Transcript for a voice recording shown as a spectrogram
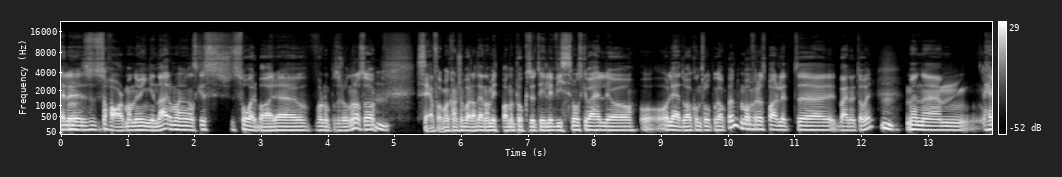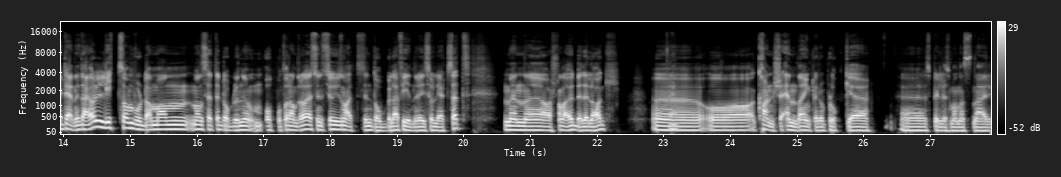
eller Mm. så, så har man jo ingen der, og man er ganske sårbare for noen posisjoner. Og så Mm. ser jeg for meg kanskje bare at en av midtbanene plukkes ut tidlig hvis man skulle være heldig og, og, og lede og ha kontroll på kampen, bare Mm. for å spare litt uh, bein utover. Men um, helt enig, det er jo litt sånn hvordan man, man setter doblene opp mot hverandre. Jeg syns United sin dobbel er finere isolert sett, men eh, Arsenal er jo et bedre lag. Ja. Og kanskje enda enklere å plukke uh, spillere som man nesten er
